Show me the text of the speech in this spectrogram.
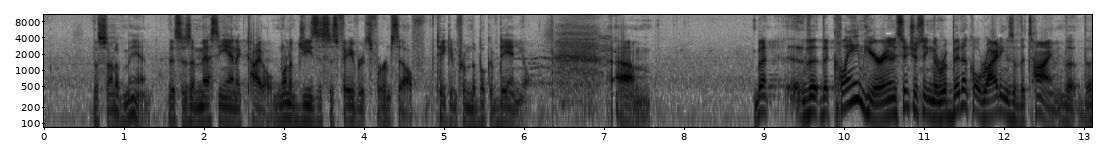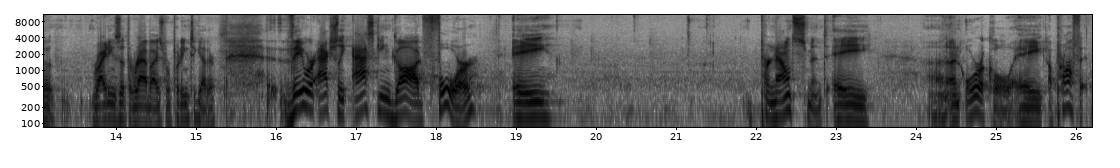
the Son of Man. This is a messianic title, one of Jesus' favorites for himself, taken from the book of Daniel. Um, but the, the claim here, and it's interesting, the rabbinical writings of the time, the, the writings that the rabbis were putting together, they were actually asking God for a pronouncement, a, uh, an oracle, a, a prophet,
